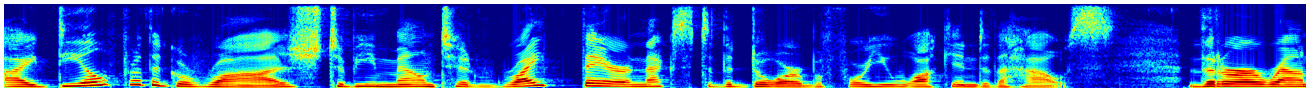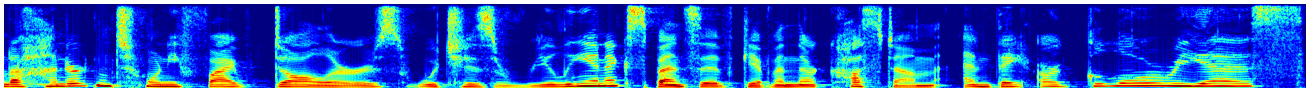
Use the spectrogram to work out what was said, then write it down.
Ideal for the garage to be mounted right there next to the door before you walk into the house. That are around $125, which is really inexpensive given their custom, and they are glorious.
